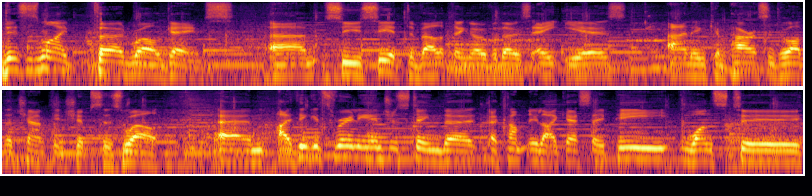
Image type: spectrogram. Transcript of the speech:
This is my third World Games. Um, so you see it developing over those eight years and in comparison to other championships as well. Um, I think it's really interesting that a company like SAP wants to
